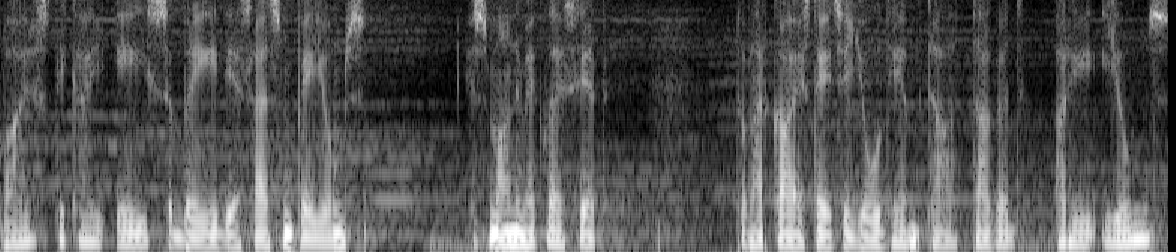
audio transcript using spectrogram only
vairs tikai īsa brīdi es esmu pie jums. Jūs mani meklēsiet, tomēr, kā es teicu jūdiem, tā tagad arī jums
